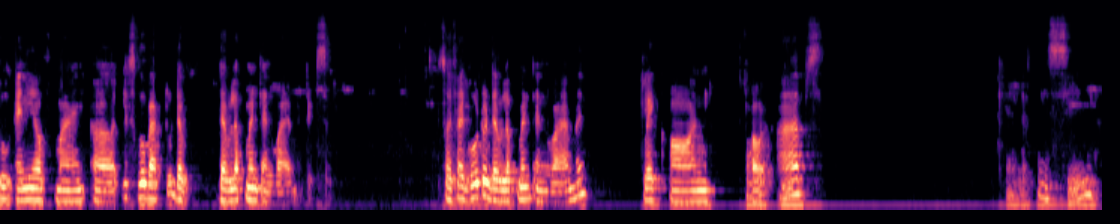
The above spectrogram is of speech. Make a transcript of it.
to any of my uh, let's go back to dev development environment itself. So if I go to development environment click on power apps. Okay let me see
